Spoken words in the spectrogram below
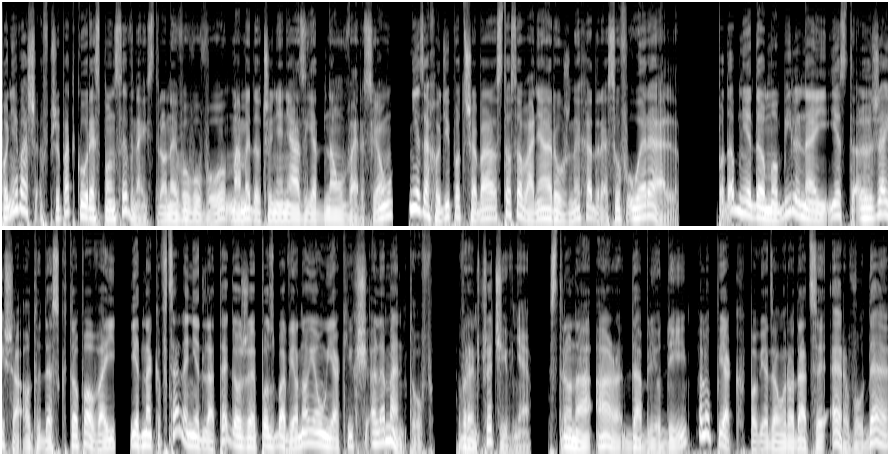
Ponieważ w przypadku responsywnej strony www mamy do czynienia z jedną wersją, nie zachodzi potrzeba stosowania różnych adresów URL. Podobnie do mobilnej jest lżejsza od desktopowej, jednak wcale nie dlatego, że pozbawiono ją jakichś elementów. Wręcz przeciwnie. Strona RWD lub jak powiedzą rodacy RWD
